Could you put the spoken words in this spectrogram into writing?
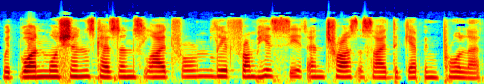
With one motion Keston's lithe form leaped from his seat and thrust aside the gaping prolat.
